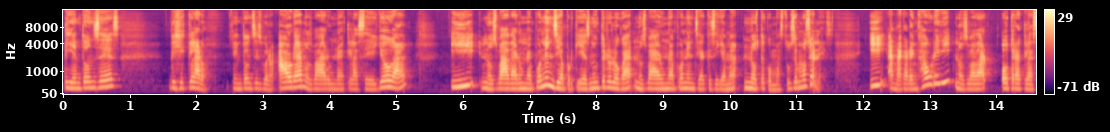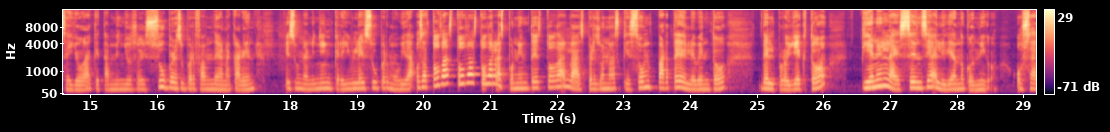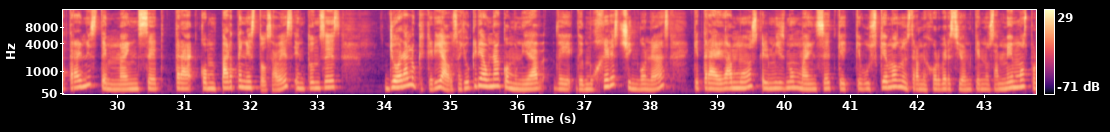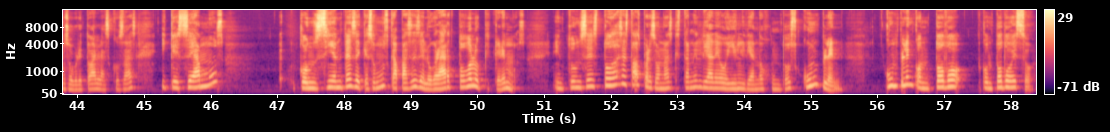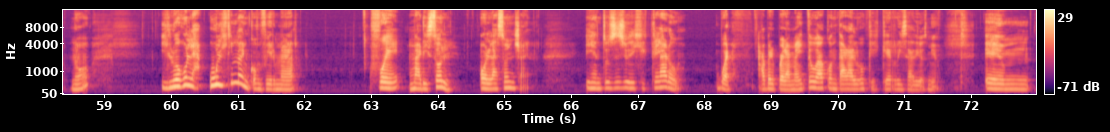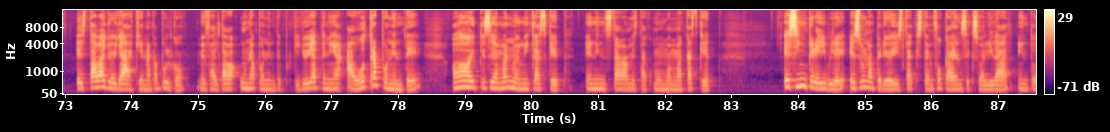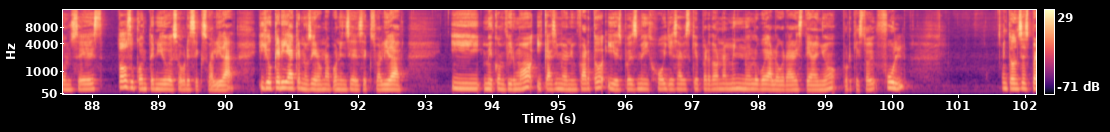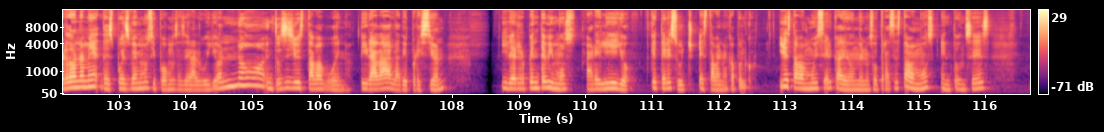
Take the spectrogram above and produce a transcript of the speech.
Y entonces dije, claro, entonces, bueno, ahora nos va a dar una clase de yoga y nos va a dar una ponencia, porque ella es nutrióloga, nos va a dar una ponencia que se llama No te comas tus emociones. Y Ana Karen Jauregui nos va a dar otra clase de yoga, que también yo soy súper, súper fan de Ana Karen. Es una niña increíble, súper movida. O sea, todas, todas, todas las ponentes, todas las personas que son parte del evento del proyecto tienen la esencia de lidiando conmigo. O sea, traen este mindset, comparten esto, ¿sabes? Entonces, yo era lo que quería, o sea, yo quería una comunidad de, mujeres chingonas que traigamos el mismo mindset, que, que, busquemos nuestra mejor versión, que nos amemos por sobre todas las cosas y que seamos conscientes de que somos capaces de lograr todo lo que queremos. Entonces, todas estas personas que están el día de hoy en lidiando juntos cumplen, cumplen con todo, con todo eso, ¿no? Y luego la última en confirmar fue Marisol o la Sunshine. Y entonces yo dije, claro, bueno, a ver, espérame, ahí te voy a contar algo que qué risa, Dios mío. Em, estaba yo ya aquí en Acapulco, me faltaba una ponente, porque yo ya tenía a otra ponente, ay, que se llama Noemi Casquet en Instagram está como Mamá Casquet. Es increíble, es una periodista que está enfocada en sexualidad, entonces todo su contenido es sobre sexualidad y yo quería que nos diera una ponencia de sexualidad. Y me confirmó y casi me dio un infarto y después me dijo, oye, ¿sabes qué? Perdóname, no lo voy a lograr este año porque estoy full. Entonces, perdóname, después vemos si podemos hacer algo. Y yo, no. Entonces yo estaba, bueno, tirada a la depresión. Y de repente vimos, Areli y yo, que Teresuch estaba en Acapulco. Y estaba muy cerca de donde nosotras estábamos. Entonces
